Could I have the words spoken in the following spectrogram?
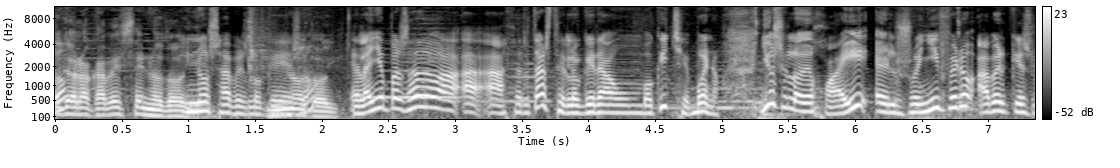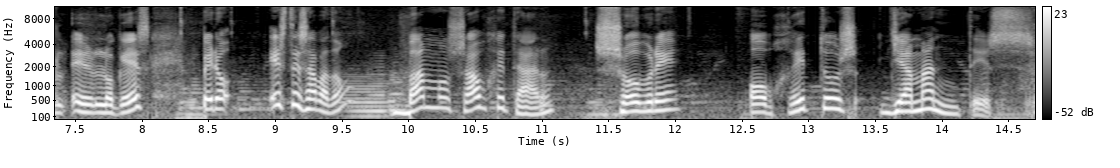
comiendo la cabeza y no doy. No sabes lo que no es, ¿no? doy. El año pasado a- a- acertaste lo que era un boquiche. Bueno, yo se lo dejo ahí, el sueñífero, a ver qué es eh, lo que es. Pero este sábado vamos a objetar sobre objetos llamantes.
